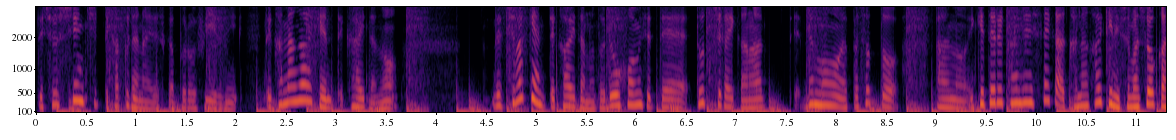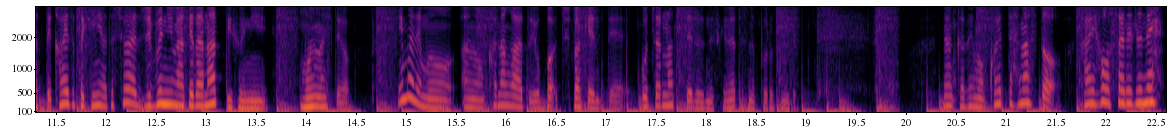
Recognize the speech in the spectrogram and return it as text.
で出身地って書くじゃないですかプロフィールに。で神奈川県って書いたの。で千葉県って書いたのと両方見せてどっちがいいかなって。でもやっぱちょっとあのいけてる感じにしたいから神奈川県にしましょうかって書いた時に私は自分に負けだなっていうふうに思いましたよ。今でもあの神奈川と横千葉県ってごちゃになってるんですけどね私のプロフィール。そう。なんかでもこうやって話すと解放されるね。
